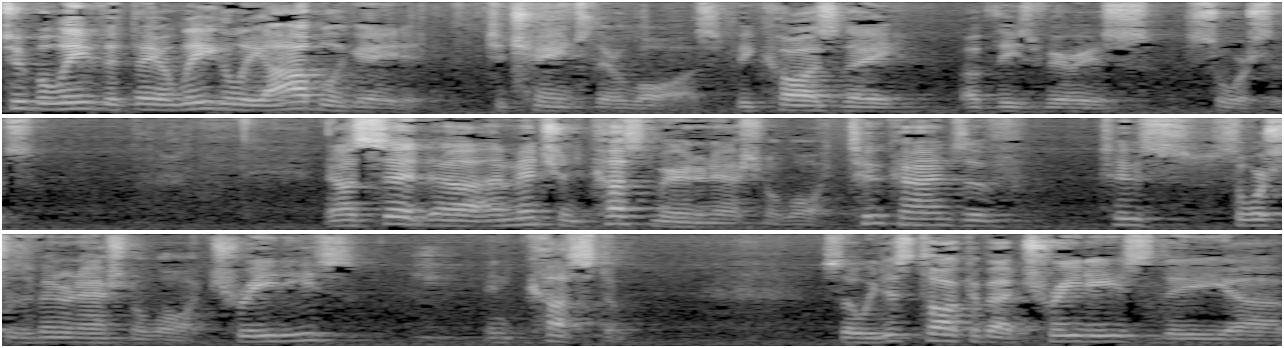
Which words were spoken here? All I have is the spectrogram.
to believe that they are legally obligated to change their laws because they of these various sources. Now, I said uh, I mentioned customary international law. Two kinds of two sources of international law: treaties and custom. So we just talked about treaties. The uh,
